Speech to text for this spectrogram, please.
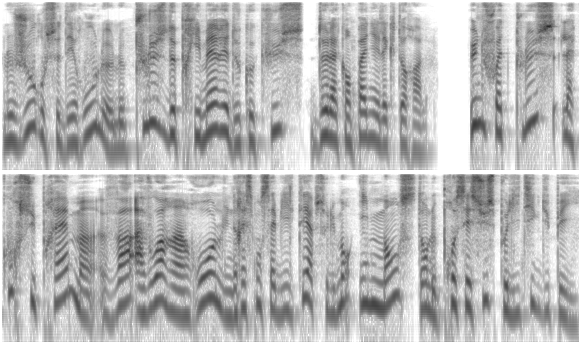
le jour où se déroule le plus de primaires et de caucus de la campagne électorale. Une fois de plus, la Cour suprême va avoir un rôle, une responsabilité absolument immense dans le processus politique du pays.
